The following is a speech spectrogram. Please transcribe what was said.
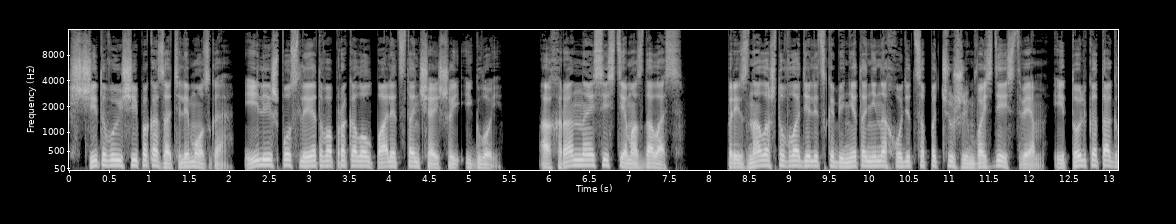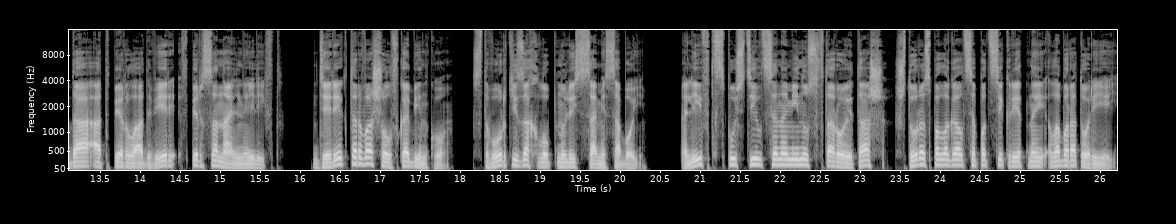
считывающий показатели мозга, и лишь после этого проколол палец тончайшей иглой. Охранная система сдалась. Признала, что владелец кабинета не находится под чужим воздействием, и только тогда отперла дверь в персональный лифт. Директор вошел в кабинку. Створки захлопнулись сами собой. Лифт спустился на минус второй этаж, что располагался под секретной лабораторией.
